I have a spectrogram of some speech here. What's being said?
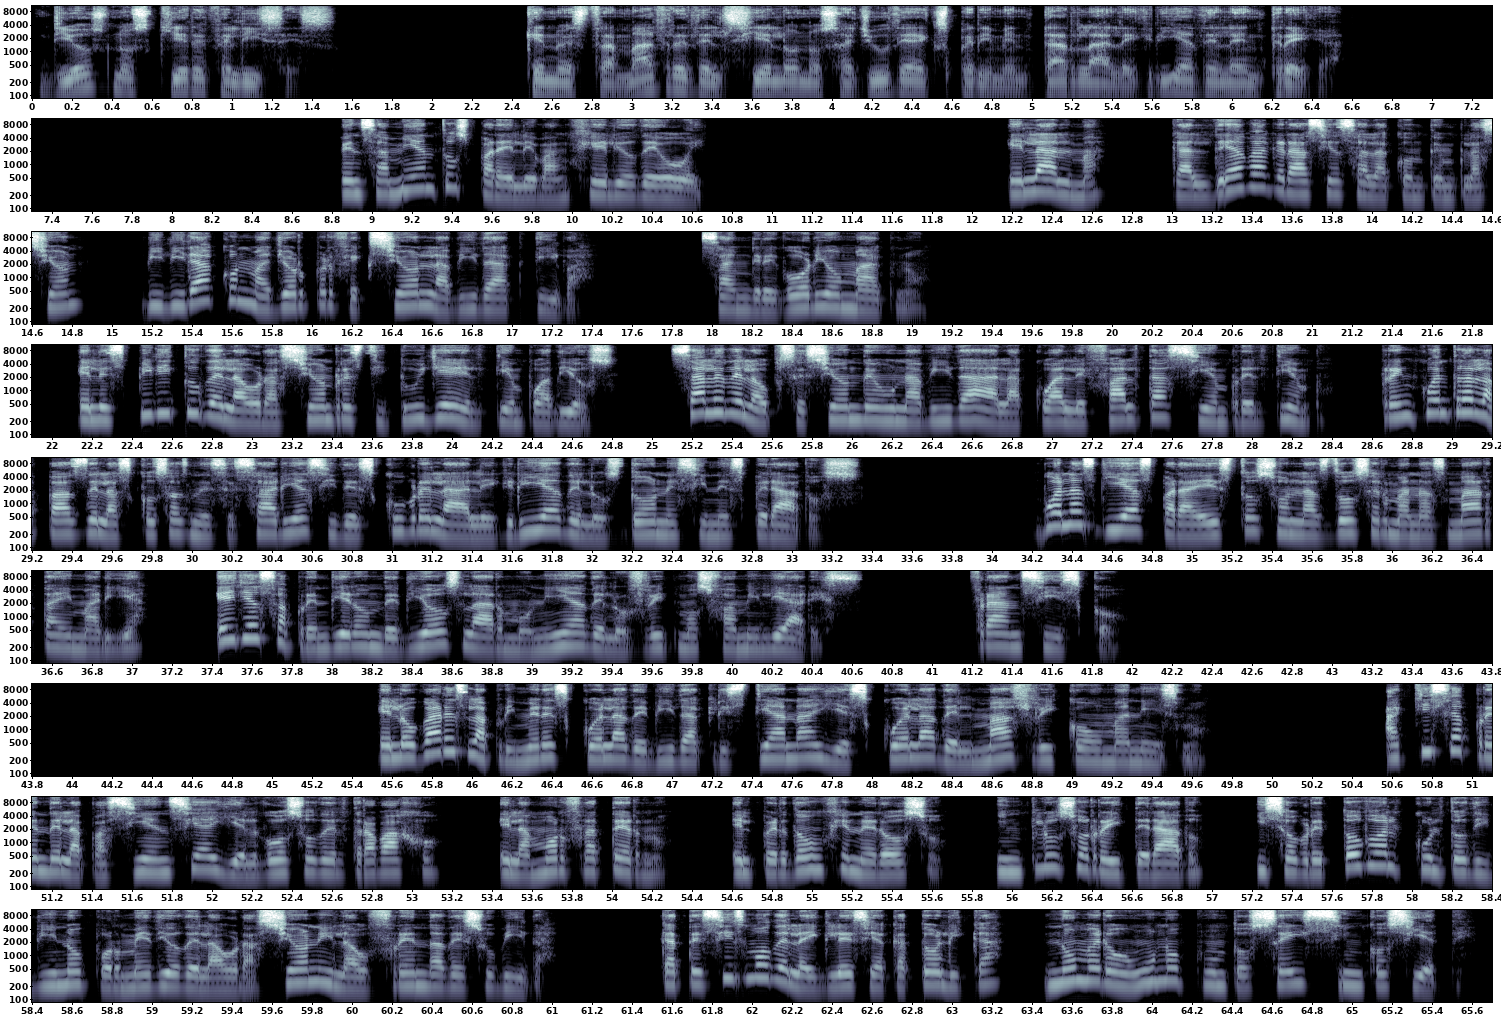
Dios nos quiere felices. Que nuestra Madre del Cielo nos ayude a experimentar la alegría de la entrega. Pensamientos para el Evangelio de hoy. El alma, caldeada gracias a la contemplación, vivirá con mayor perfección la vida activa. San Gregorio Magno. El espíritu de la oración restituye el tiempo a Dios, sale de la obsesión de una vida a la cual le falta siempre el tiempo, reencuentra la paz de las cosas necesarias y descubre la alegría de los dones inesperados. Buenas guías para esto son las dos hermanas Marta y María, ellas aprendieron de Dios la armonía de los ritmos familiares. Francisco. El hogar es la primera escuela de vida cristiana y escuela del más rico humanismo. Aquí se aprende la paciencia y el gozo del trabajo, el amor fraterno, el perdón generoso, incluso reiterado, y sobre todo el culto divino por medio de la oración y la ofrenda de su vida. Catecismo de la Iglesia Católica, número 1.657.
